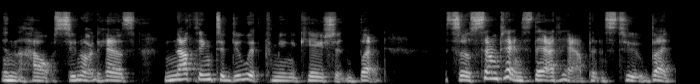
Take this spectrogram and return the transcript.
in the house. You know, it has nothing to do with communication. But so sometimes that happens too. But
